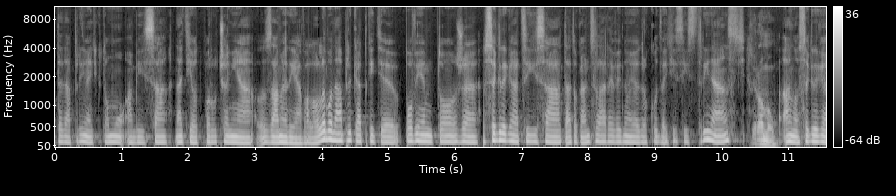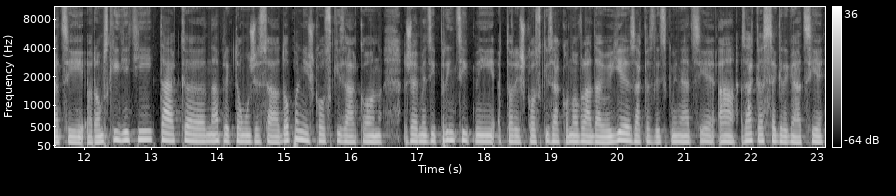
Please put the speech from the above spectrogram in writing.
teda príjmeť k tomu, aby sa na tie odporúčania zameriavalo. Lebo napríklad, keď poviem to, že segregácii sa táto kancelária venuje od roku 2013. Romov. Áno, segregácii rómskych detí, tak e, napriek tomu, že sa doplní školský zákon, že medzi princípmi, ktoré školský zákon ovládajú, je zákaz diskriminácie a zákaz segregácie.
